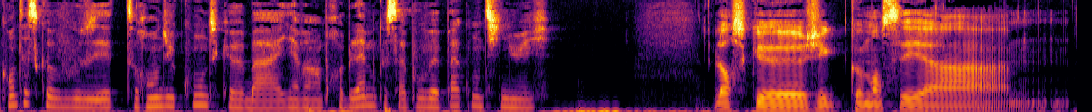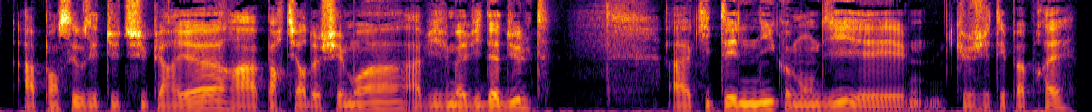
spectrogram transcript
Quand est-ce que vous vous êtes rendu compte que bah il y avait un problème, que ça pouvait pas continuer? Lorsque j'ai commencé à, à penser aux études supérieures, à partir de chez moi, à vivre ma vie d'adulte, à quitter le nid comme on dit, et que j'étais pas prêt.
